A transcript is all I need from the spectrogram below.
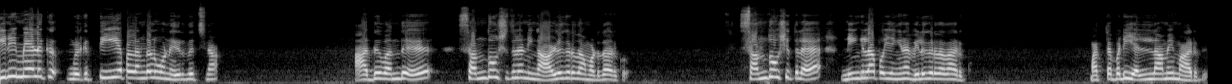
இனிமேலுக்கு உங்களுக்கு தீய பழங்கள் ஒன்று இருந்துச்சுன்னா அது வந்து சந்தோஷத்துல நீங்க அழுகிறதா மட்டும்தான் இருக்கும். சந்தோஷத்துல நீங்களா போய் எங்கன்னா விழுகிறதா தான் இருக்கும். மற்றபடி எல்லாமே மாறுது.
